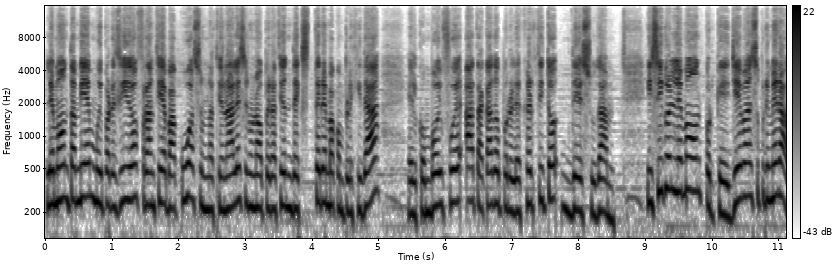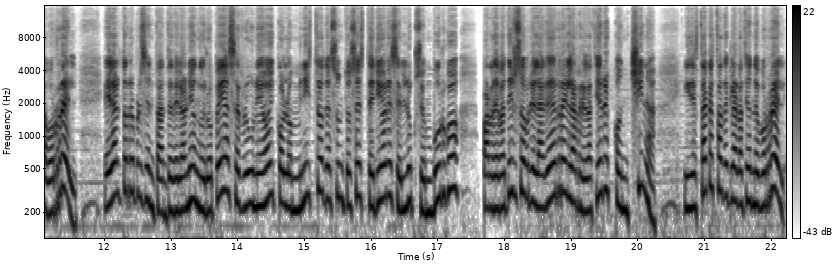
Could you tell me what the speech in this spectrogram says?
Le Monde también, muy parecido, Francia evacúa a sus nacionales en una operación de extrema complejidad. El convoy fue atacado por el ejército de Sudán. Y sigo en Le Monde porque lleva en su primera a Borrell. El alto representante de la Unión Europea se reúne hoy con los ministros de Asuntos Exteriores en Luxemburgo para debatir sobre la guerra y las relaciones con China. Y destaca esta declaración de Borrell,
